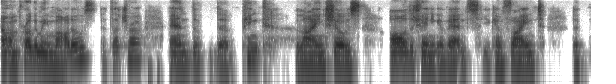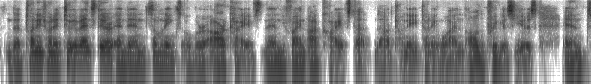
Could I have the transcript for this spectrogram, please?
um, programming models, etc. And the, the pink line shows all the training events. You can find the, the 2022 events there and then some links over archives. Then you find archives that uh, 2021, all the previous years. And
